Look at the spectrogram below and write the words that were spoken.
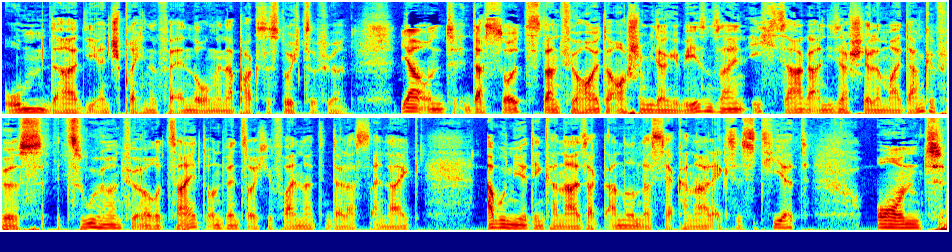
um da die entsprechenden Veränderungen in der Praxis durchzuführen. Ja, und das soll es dann für heute auch schon wieder gewesen sein. Ich sage an dieser Stelle mal Danke fürs Zuhören, für eure Zeit und wenn es euch gefallen hat, hinterlasst ein Like, abonniert den Kanal, sagt anderen, dass der Kanal existiert. Und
